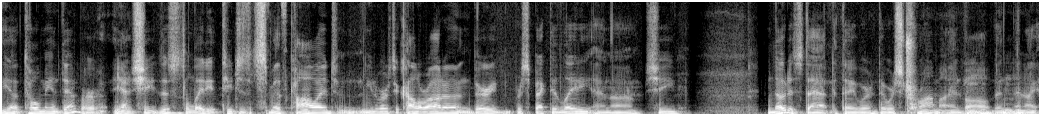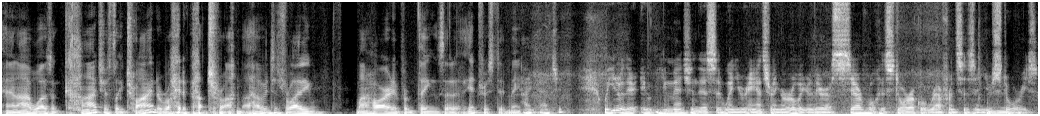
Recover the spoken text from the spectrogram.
you know, told me in Denver. Yeah. know, she. This is a lady that teaches at Smith College and University of Colorado, and very respected lady, and uh, she noticed that that they were there was trauma involved, Mm-hmm. and, and I and I wasn't consciously trying to write about trauma. I was just writing my heart and from things that interested me. I got you. Well, you know, there, you mentioned this when you were answering earlier. There are several historical references in your mm-hmm. stories.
